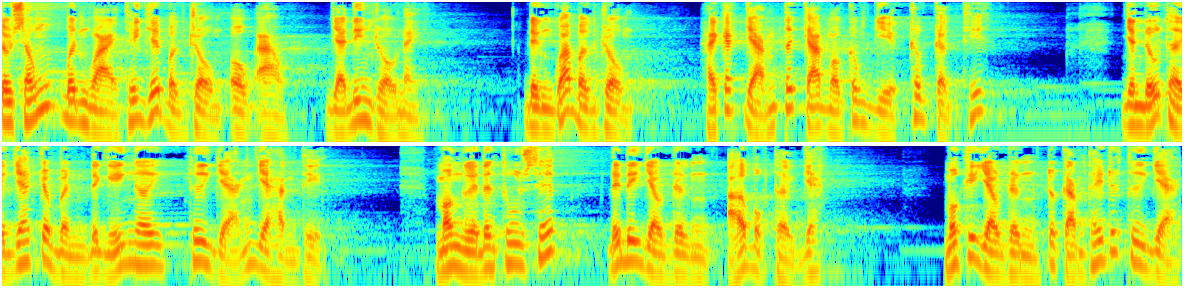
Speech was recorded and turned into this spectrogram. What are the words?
Tôi sống bên ngoài thế giới bận rộn ồn ào và điên rồ này. Đừng quá bận rộn, hãy cắt giảm tất cả mọi công việc không cần thiết. Dành đủ thời gian cho mình để nghỉ ngơi, thư giãn và hành thiện Mọi người nên thu xếp để đi vào rừng ở một thời gian. Mỗi khi vào rừng tôi cảm thấy rất thư giãn.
